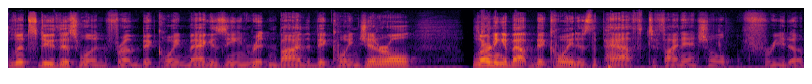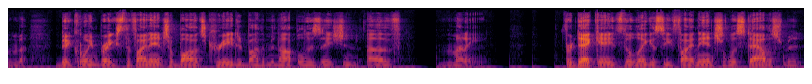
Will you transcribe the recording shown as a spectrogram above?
Let's do this one from Bitcoin Magazine, written by the Bitcoin General. Learning about Bitcoin is the path to financial freedom. Bitcoin breaks the financial bonds created by the monopolization of money. For decades, the legacy financial establishment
